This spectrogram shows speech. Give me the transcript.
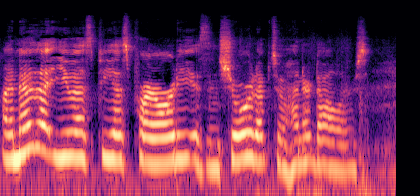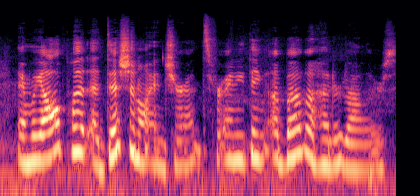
I know that USPS Priority is insured up to $100, and we all put additional insurance for anything above $100.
